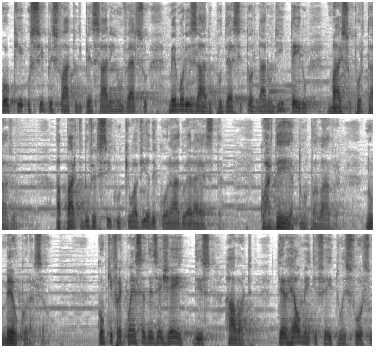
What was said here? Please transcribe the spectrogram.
ou que o simples fato de pensar em um verso memorizado pudesse tornar um dia inteiro mais suportável. A parte do versículo que eu havia decorado era esta: Guardei a tua palavra no meu coração. Com que frequência desejei, diz Howard, ter realmente feito um esforço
